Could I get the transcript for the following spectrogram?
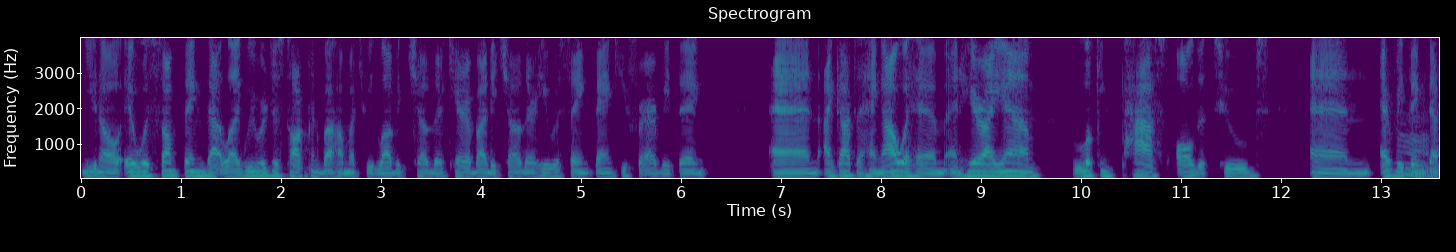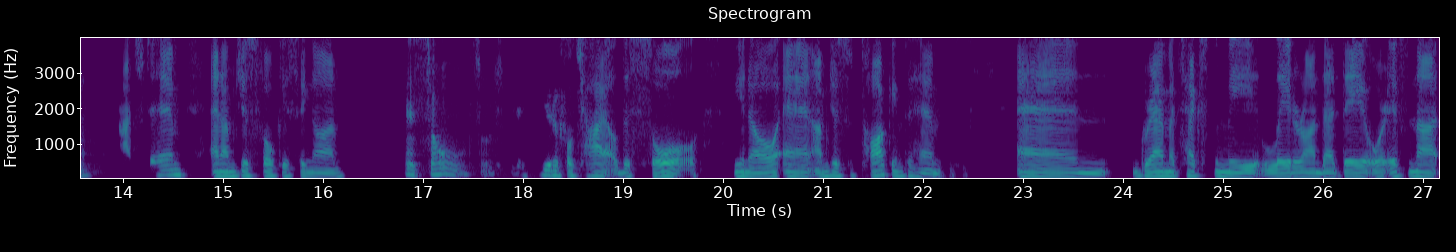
you know, it was something that, like, we were just talking about how much we love each other, care about each other. He was saying, thank you for everything. And I got to hang out with him. And here I am looking past all the tubes and everything that's mm. attached to him. And I'm just focusing on his soul, so to speak. Beautiful child, this soul you know, and I'm just talking to him. And grandma texted me later on that day, or if not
